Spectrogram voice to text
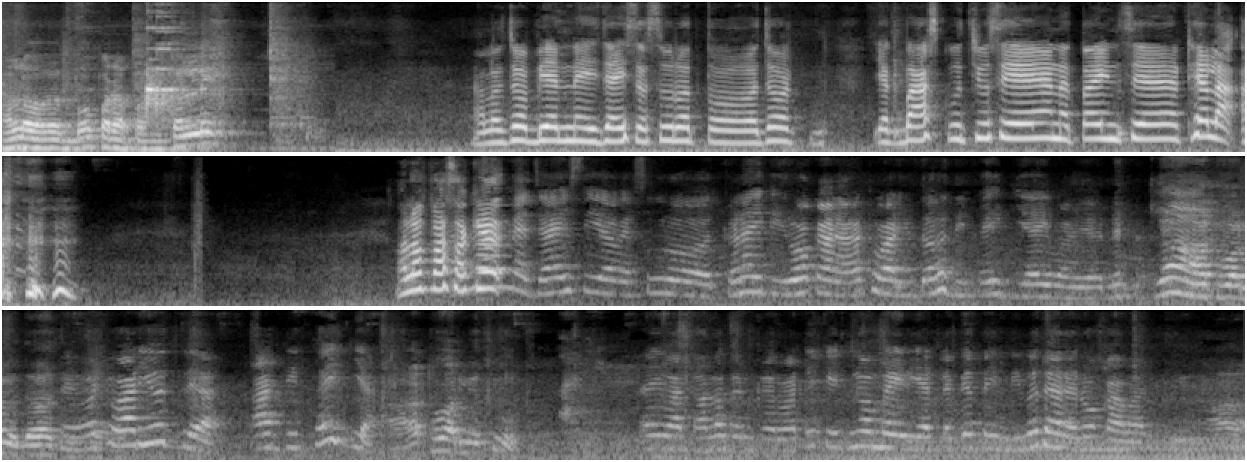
હાલો હવે બપોરા પણ કરી લઈ. હાલો જો બેન ને જાય છે સુરત તો જો એક બાસકું થયું છે ને ત્રણ છે ઠેલા. હાલો પાછા કે અમે જાય છીએ હવે સુરત. ઘણા દી રોકાણા અઠવાડિયું દસ દી થઈ ગયા આવ્યા ક્યાં અઠવાડિયું દસ દી? અઠવાડિયું જ લે. આઠ દી થઈ ગયા. અઠવાડિયું થયું. આવ્યા તા લગ્ન કરવા ટિકિટ ન મળી એટલે બે ત્રણ દી વધારે રોકાવા થયું. હા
